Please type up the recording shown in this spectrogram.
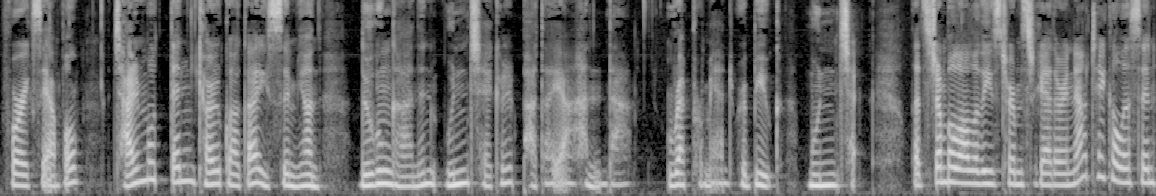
For example, 잘못된 결과가 있으면 누군가는 문책을 받아야 한다. Reprimand, rebuke, 문책. Let's jumble all of these terms together and now take a listen,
